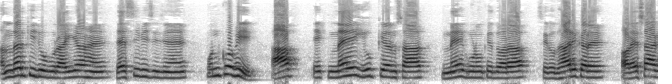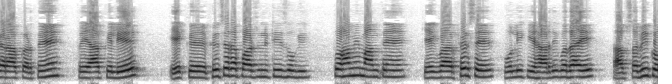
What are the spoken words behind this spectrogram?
अंदर की जो बुराइयाँ हैं, जैसी भी चीज़ें हैं, उनको भी आप एक नए युग के अनुसार, नए गुणों के द्वारा सिरोधारी करें। और ऐसा अगर आप करते हैं तो ये आपके लिए एक फ्यूचर अपॉर्चुनिटीज़ होगी। तो हम ही मानते हैं एक बार फिर से होली की हार्दिक बधाई आप सभी को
